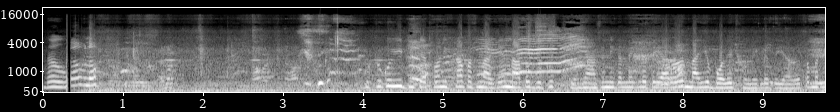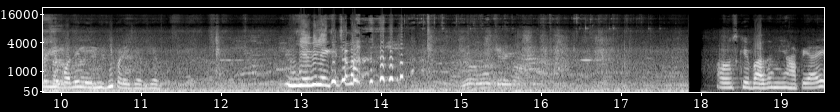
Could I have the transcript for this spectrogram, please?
बोलो गुट्टू को ये डिकैथलॉन इतना पसंद आ गया ना तो गुट्टू यहाँ से निकलने के लिए तैयार हो ना ये बॉलें छोड़ने के लिए तैयार हो। तो मतलब ये बॉलें लेनी ही पड़ेगी अभी अब। ये भी लेके चलो। और उसके बाद हम यहाँ पे आए।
